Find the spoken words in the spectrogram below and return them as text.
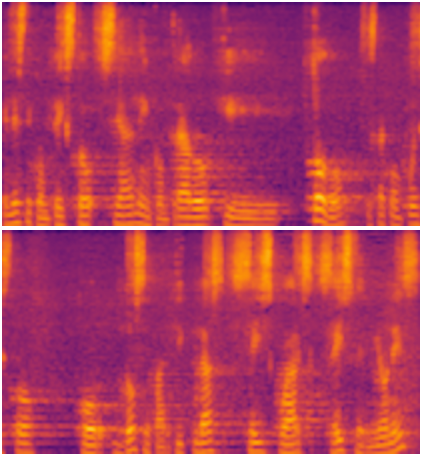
En este contexto se han encontrado que todo está compuesto por 12 partículas, 6 quarks, 6 fermiones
